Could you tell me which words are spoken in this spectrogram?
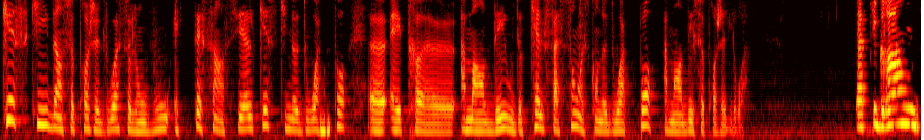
Qu'est-ce qui, dans ce projet de loi, selon vous, est essentiel? Qu'est-ce qui ne doit pas euh, être euh, amendé ou de quelle façon est-ce qu'on ne doit pas amender ce projet de loi? La plus grande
